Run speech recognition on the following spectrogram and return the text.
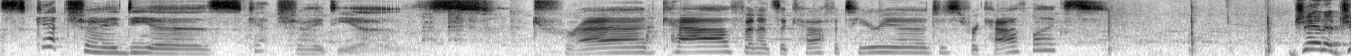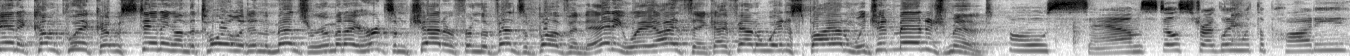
Sketch ideas, sketch ideas. Trad calf, and it's a cafeteria just for Catholics? Janet, Janet, come quick! I was standing on the toilet in the men's room and I heard some chatter from the vents above, and anyway, I think I found a way to spy on widget management! Oh, Sam, still struggling with the potty?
